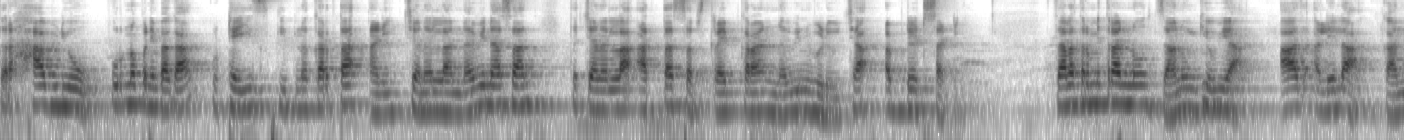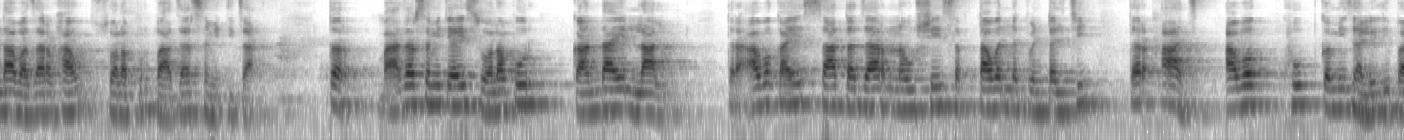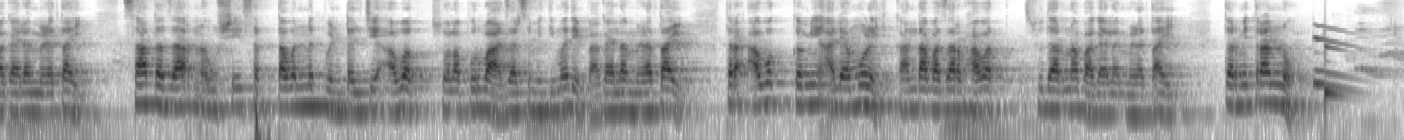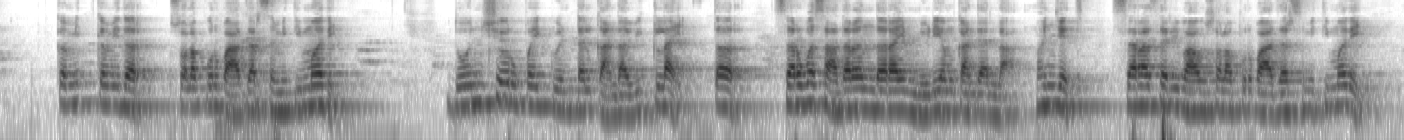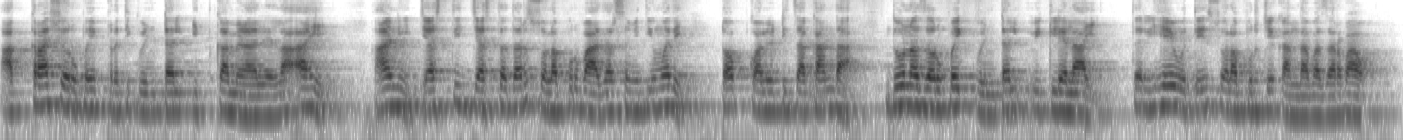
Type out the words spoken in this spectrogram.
तर हा व्हिडिओ पूर्णपणे बघा. कुठेही स्किप न करता आणि चॅनलला नवीन असाल तर चॅनलला आत्ता सबस्क्राईब करा नवीन व्हिडिओच्या अपडेटसाठी चला तर मित्रांनो जाणून घेऊया. आज आलेला कांदा बाजार भाव सोलापूर बाजार समितीचा. तर बाजार समिती आहे सोलापूर कांदा आहे लाल. तर आवक आहे सात हजार नऊशे सत्तावन्न क्विंटलची. तर आज आवक खूप कमी झालेली बघायला मिळत आहे. सात हजार नऊशे सत्तावन्न क्विंटलची आवक सोलापूर बाजार समितीमध्ये बघायला मिळत आहे. तर आवक कमी आल्यामुळे कांदा बाजार भावात सुधारणा बघायला मिळत आहे. तर मित्रांनो कमीत कमी दर सोलापूर बाजार समितीमध्ये दोनशे रुपये क्विंटल कांदा विकलाय. तर सर्वसाधारण दर आहे मीडियम कांद्याला. म्हणजेच सरासरी भाव सोलापूर बाजार समितीमध्ये अकराशे रुपये प्रति क्विंटल इतका मिळालेला आहे. आणि जास्तीत जास्त दर सोलापूर बाजार समितीमध्ये टॉप क्वालिटीचा कांदा दोन हजार रुपये क्विंटल विकलेला आहे. तर हे होते सोलापूरचे कांदा बाजार भाव.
